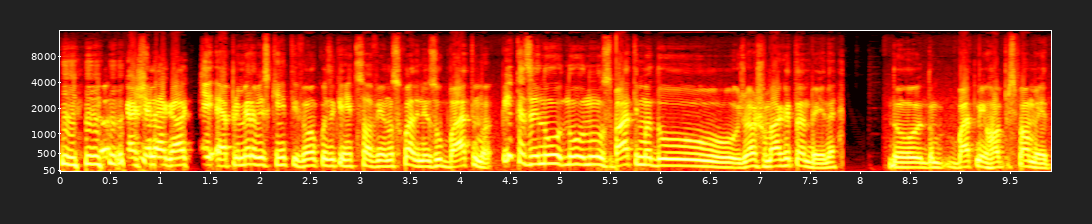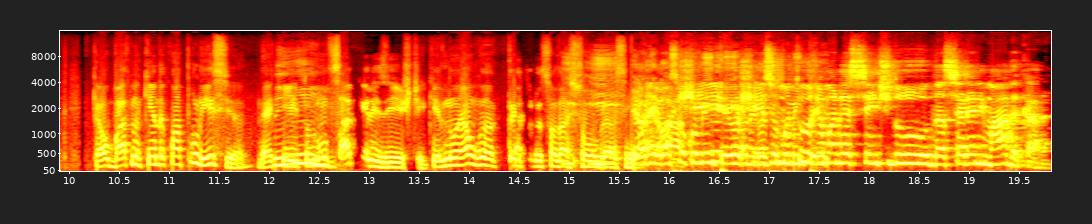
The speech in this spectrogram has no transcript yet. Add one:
Eu achei legal que é a primeira vez que a gente vê uma coisa que a gente só vê nos quadrinhos. O Batman, e quer dizer, no, no- nos Batman do Josh Schumacher também, né? Do, do Batman e Robin principalmente. Que é o Batman que anda com a polícia, né? Que Sim. todo mundo sabe que ele existe. Que ele não é uma criatura só das sombras, assim. É um negócio que eu comentei, eu é um achei negócio isso que eu muito remanescente do, da série animada, cara.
